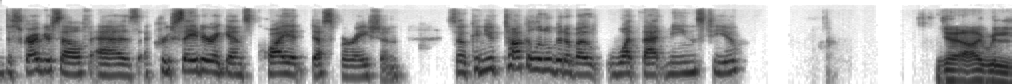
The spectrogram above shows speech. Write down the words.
describe yourself as a crusader against quiet desperation. So, can you talk a little bit about what that means to you? Yeah, I will.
